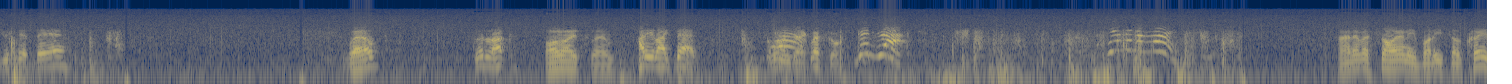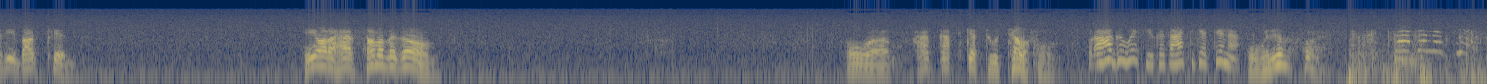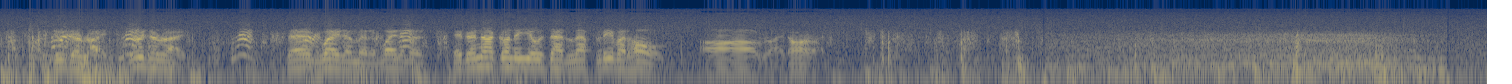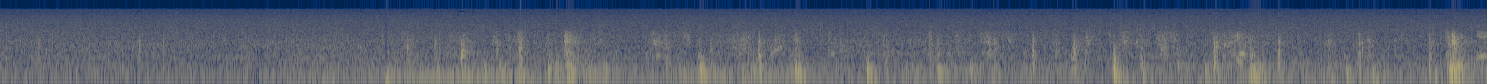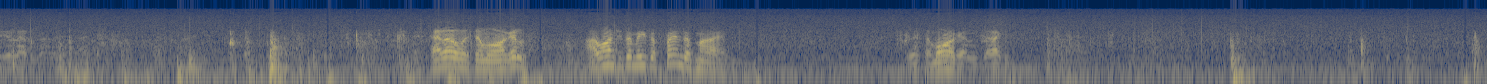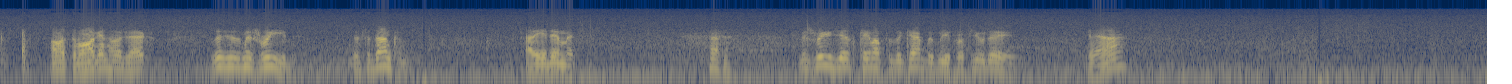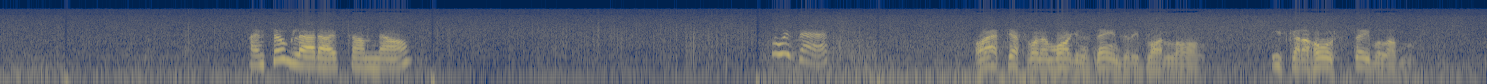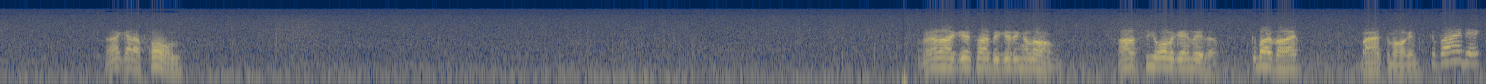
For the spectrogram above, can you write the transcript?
You sit there. Well, good luck. All right, Slim. How do you like that? Come on, Jack, let's go. Good luck. Him in a month. I never saw anybody so crazy about kids. He ought to have some of his own. Oh, uh, I've got to get to a telephone. Well, I'll go with you because I have to get dinner. Oh, will you? Back on the chair. Use your right. Use your right. Then wait a minute. Wait a minute. If you're not going to use that left, leave it home. All right, all right. Use your left, Jack. Hello, Mr. Morgan. I want you to meet a friend of mine. Mr. Morgan, Jack. Oh, Mr. Morgan. Hello, Jack. This is Miss Reed. Mr. Duncan. How do you do, Miss? Miss Reed just came up to the camp with me for a few days. Yeah? I'm so glad I've come now. Who is that? Well, that's just one of Morgan's dames that he brought along. He's got a whole stable of them. I got a phone. Well, I guess I'll be getting along. I'll see you all again later. Goodbye, Vi. Bye, Mr. Morgan. Goodbye, Dick.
